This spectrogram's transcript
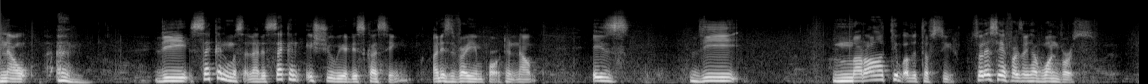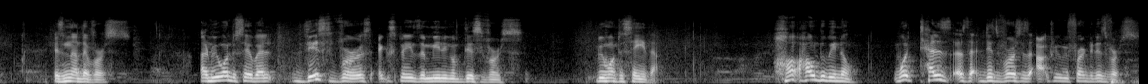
Now, the second masala, the second issue we are discussing, and this is very important now, is the maratib of the tafsir. So let's say, for example, you have one verse, there's another verse, and we want to say, well, this verse explains the meaning of this verse. We want to say that. How, how do we know? What tells us that this verse is actually referring to this verse?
